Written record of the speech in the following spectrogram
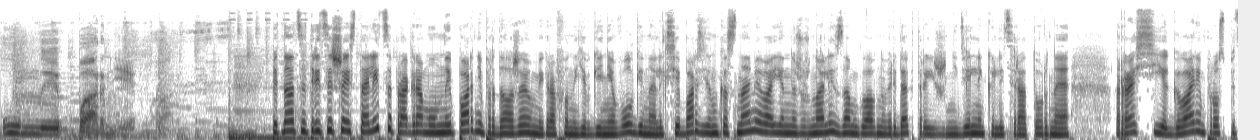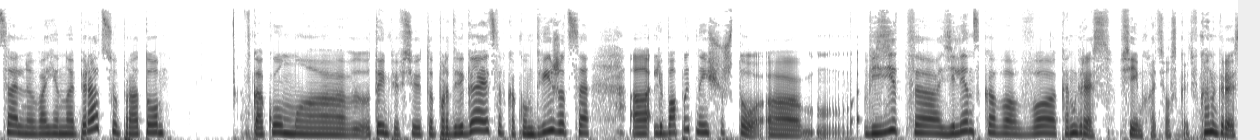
Умные парни. 15.36, столица, программа «Умные парни». Продолжаем. У микрофона Евгения Волгина, Алексей Барзенко. С нами военный журналист, замглавного редактора еженедельника «Литературная Россия». Говорим про специальную военную операцию, про то, в каком э, темпе все это продвигается, в каком движется. А, любопытно еще что? А, визит а, Зеленского в Конгресс, всем хотел сказать, в Конгресс.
